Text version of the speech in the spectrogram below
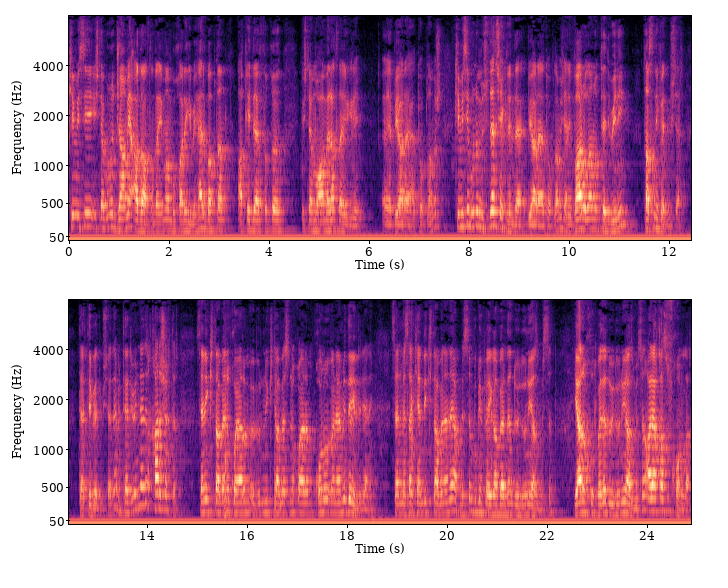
Kimisi işte bunu cami adı altında İmam Bukhari gibi her baptan akide, fıkıh, işte muamelatla ilgili e, bir araya toplamış. Kimisi bunu müsned şeklinde bir araya toplamış. Yani var olan o tedvini tasnif etmişler, tertip etmişler değil mi? Tedvin nedir? Karışıktır. Senin kitabeni koyarım, öbürünün kitabesini koyarım. Konu önemli değildir yani. Sen mesela kendi kitabına ne yapmışsın? Bugün peygamberden duyduğunu yazmışsın. Yarın hutbede duyduğunu yazmışsın. Alakasız konular.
